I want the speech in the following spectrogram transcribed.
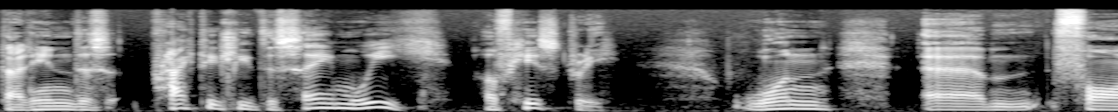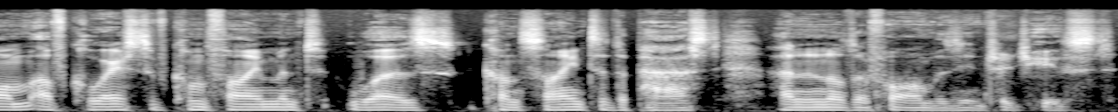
that in this practically the same week of history one um, form of coercive confinement was consigned to the past and another form was introduced.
